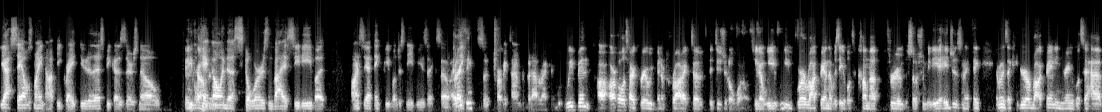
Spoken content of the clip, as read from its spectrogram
yeah, sales might not be great due to this because there's no people income can't go into stores and buy a CD. But honestly, I think people just need music. So But I I think, think- it's a perfect time to put out a record. we've been our, our whole entire career we've been a product of the digital world you know we, we we're a rock band that was able to come up through the social media ages and i think everyone's like you're a rock band and you're able to have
